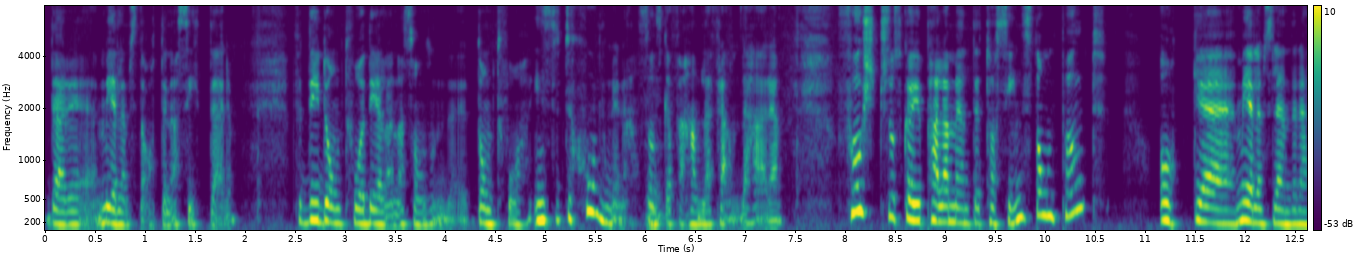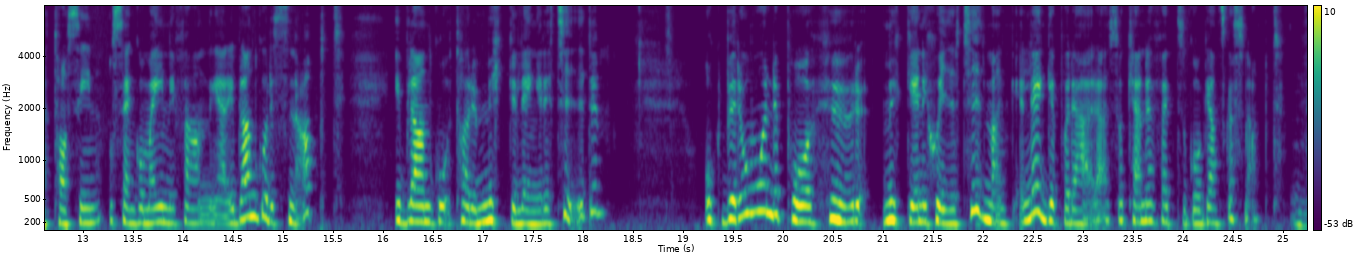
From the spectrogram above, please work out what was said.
där eh, medlemsstaterna sitter. För det är de två delarna, som, de två institutionerna som ska förhandla fram det här. Först så ska ju parlamentet ta sin ståndpunkt och eh, medlemsländerna ta sin och sen går man in i förhandlingar. Ibland går det snabbt, ibland tar det mycket längre tid. Och beroende på hur mycket energi och tid man lägger på det här så kan det faktiskt gå ganska snabbt. Mm.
